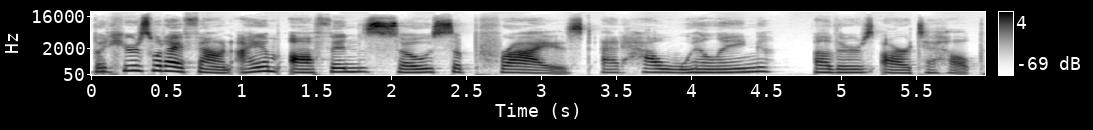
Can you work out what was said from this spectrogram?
But here's what I found I am often so surprised at how willing others are to help.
